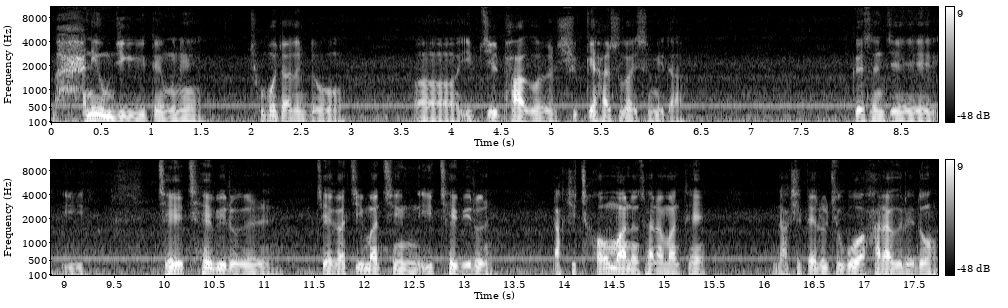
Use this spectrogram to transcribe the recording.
많이 움직이기 때문에 초보자들도 어, 입질 파악을 쉽게 할 수가 있습니다. 그래서 이제 이 제 채비를 제가 찌맞힌 이 채비를 낚시 처음 하는 사람한테 낚싯대를 주고 하라 그래도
